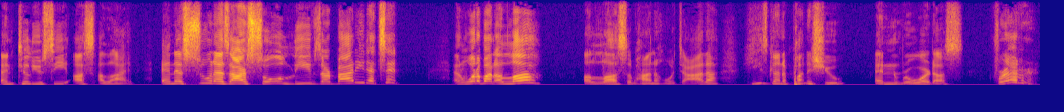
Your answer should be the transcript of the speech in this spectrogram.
until you see us alive. And as soon as our soul leaves our body, that's it. And what about Allah? Allah subhanahu wa ta'ala, He's gonna punish you and reward us forever.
